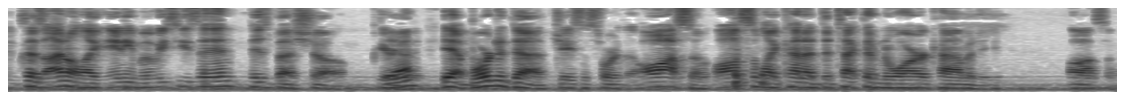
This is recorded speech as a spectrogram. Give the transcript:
because I don't like any movies he's in. His best show. Period. Yeah. Bored to Death. Jason Schwartzman. Awesome. Awesome. Like kind of detective noir comedy. Awesome.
